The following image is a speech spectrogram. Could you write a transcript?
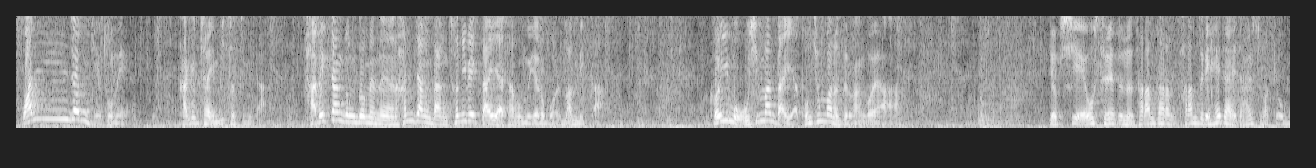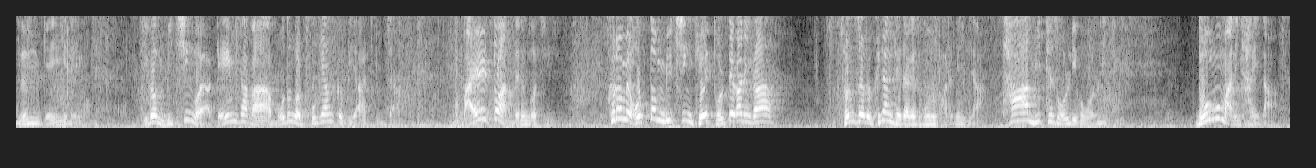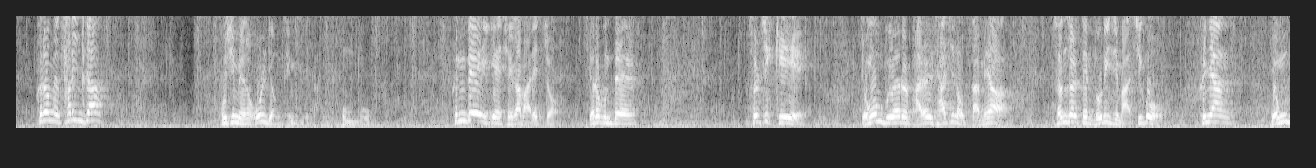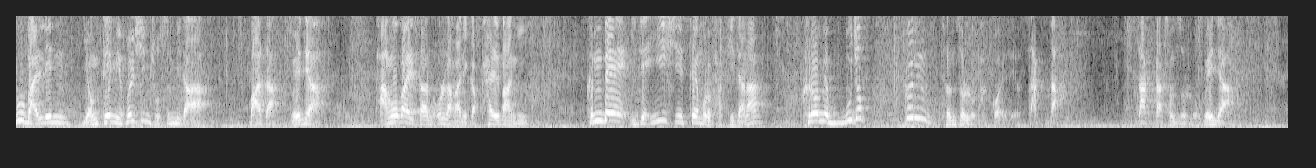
완전 개손해. 가격 차이 미쳤습니다. 400장 정도면은 한 장당 1200 다이아 잡으면 여러분 얼마입니까? 거의 뭐 50만 다이아 돈 천만 원 들어간 거야. 역시 에오스레드는 사람 사람 사람들이 해자 해자 할 수밖에 없는 게임이네요. 이건 미친 거야. 게임사가 모든 걸 포기한 급이야, 진짜. 말도 안 되는 거지. 그러면 어떤 미친 개 돌대가리가 전설을 그냥 제작해서 혼을 바르겠냐? 다 밑에서 올리고 올리지. 너무 많이 차이나. 그러면 살인자 보시면 올 영템입니다. 본부. 근데 이게 제가 말했죠. 여러분들 솔직히 영혼 부여를 바를 자신 없다면 전설템 노리지 마시고 그냥 영부 말린 영템이 훨씬 좋습니다. 맞아. 왜냐? 방어가 일단 올라가니까 8방이. 근데 이제 이 시스템으로 바뀌잖아? 그러면 무조건 전설로 바꿔야 돼요. 싹 다. 싹 다 전설로. 왜냐?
